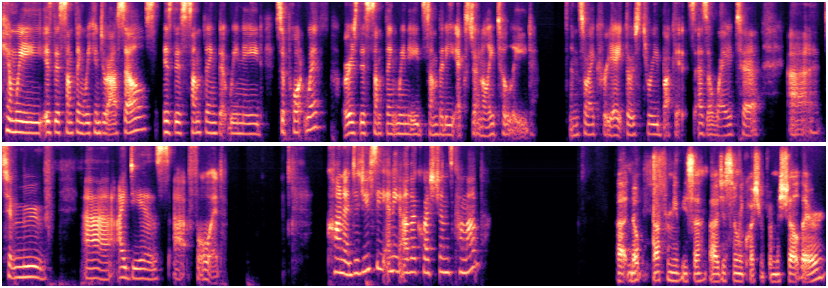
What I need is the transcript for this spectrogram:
can we, is this something we can do ourselves? Is this something that we need support with? Or is this something we need somebody externally to lead? And so I create those three buckets as a way to, uh, to move uh, ideas uh, forward. Connor, did you see any other questions come up? Uh, nope, not for me, Lisa. Uh, just the only question from Michelle there.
